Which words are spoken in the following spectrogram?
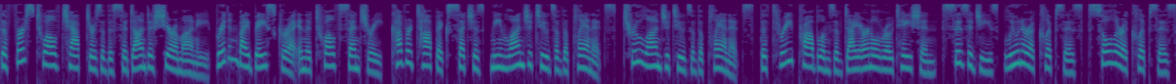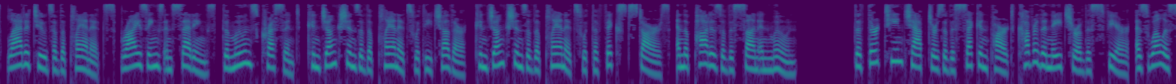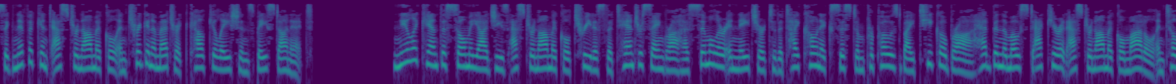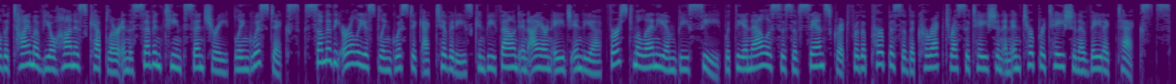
The first twelve chapters of the Siddhanta Shiromani, written by Bhaskara in the 12th century, cover topics such as, mean longitudes of the planets, true longitudes of the planets, the three problems of diurnal rotation, syzygies, lunar eclipses, solar eclipses, latitudes of the planets, risings and settings, the moon's crescent, conjunctions of the planets with each other, conjunctions of the planets with the fixed stars, and the padas of the sun and moon. The 13 chapters of the second part cover the nature of the sphere, as well as significant astronomical and trigonometric calculations based on it. Nilakantha Somayaji's astronomical treatise The Tantrasangraha similar in nature to the Tychonic system proposed by Tycho Brahe had been the most accurate astronomical model until the time of Johannes Kepler in the 17th century. Linguistics Some of the earliest linguistic activities can be found in Iron Age India 1st millennium BC with the analysis of Sanskrit for the purpose of the correct recitation and interpretation of Vedic texts.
